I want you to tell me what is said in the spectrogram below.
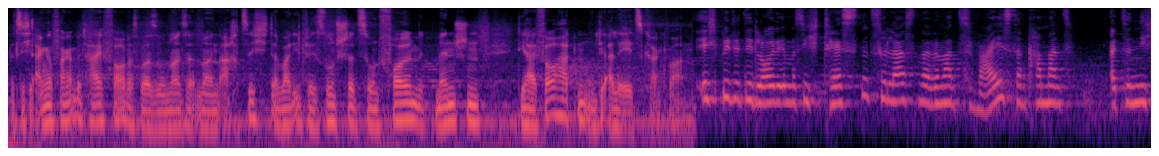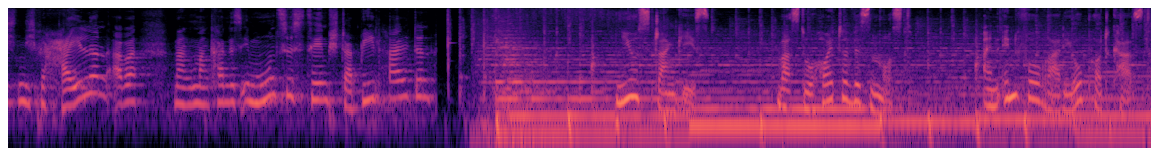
Als ich angefangen habe mit HIV, das war so 1989, da war die Infektionsstation voll mit Menschen, die HIV hatten und die alle AIDS-krank waren. Ich bitte die Leute immer, sich testen zu lassen, weil wenn man es weiß, dann kann man es also nicht, nicht heilen, aber man, man kann das Immunsystem stabil halten. News Junkies. Was du heute wissen musst. Ein Info-Radio-Podcast.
